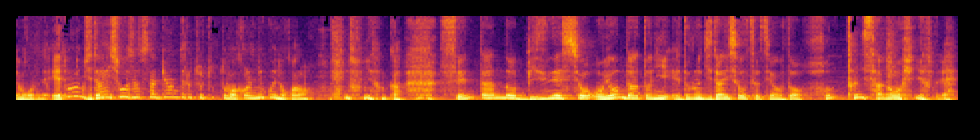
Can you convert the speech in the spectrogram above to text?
でもこれね江戸の時代小説だけ読んでるとちょっと分かりにくいのかな？本当になんか先端のビジネス書を読んだ後に江戸の時代小説読むと本当に差が大きいので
